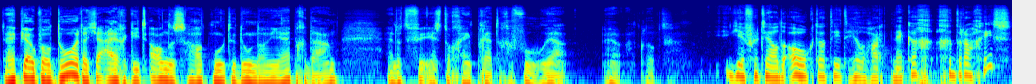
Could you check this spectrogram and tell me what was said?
dan heb je ook wel door dat je eigenlijk iets anders had moeten doen dan je hebt gedaan. En dat is toch geen prettig gevoel, ja. Ja, klopt. Je vertelde ook dat dit heel hardnekkig gedrag is.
